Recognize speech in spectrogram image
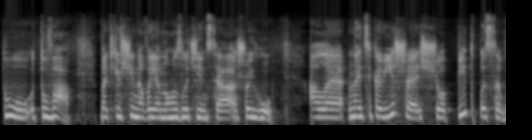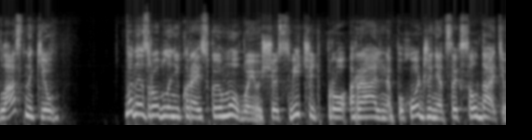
Ту Тува, батьківщина воєнного злочинця Шойгу. Але найцікавіше, що підписи власників вони зроблені корейською мовою, що свідчить про реальне походження цих солдатів.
